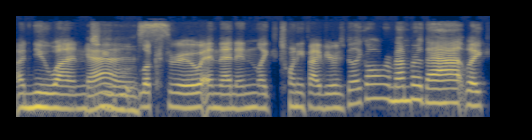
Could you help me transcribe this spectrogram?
a new one yes. to look through and then in like 25 years be like, "Oh, remember that?" Like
